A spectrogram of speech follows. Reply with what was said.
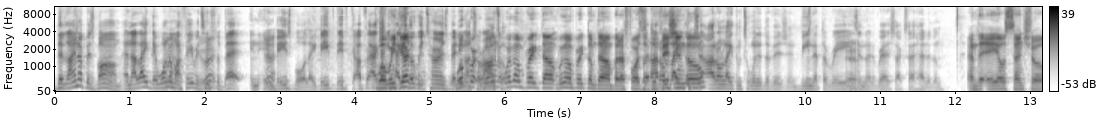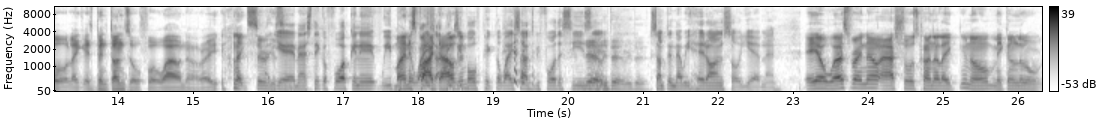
The lineup is bomb, and I like. They're one of my favorite teams to bet in, in Yeah. baseball. Like they've they've I've actually we had get- good returns betting we're, on we're Toronto. gonna, we're gonna break down. We're gonna break them down. But as far as but the I division like them though, to, I don't like them to win the division, being that the Rays Yeah. and the Red Sox are ahead of them. and the AL Central, like it's been Dunzo for a while now, right? like uh, seriously. Yeah, man, stick a fork in it. We Minus the White Sox. I think 5,000? We both picked the White Sox before the season. Yeah, we did. We did. Something that we hit on. So yeah, man. AL West right now, Astros kind of like you know making a little,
